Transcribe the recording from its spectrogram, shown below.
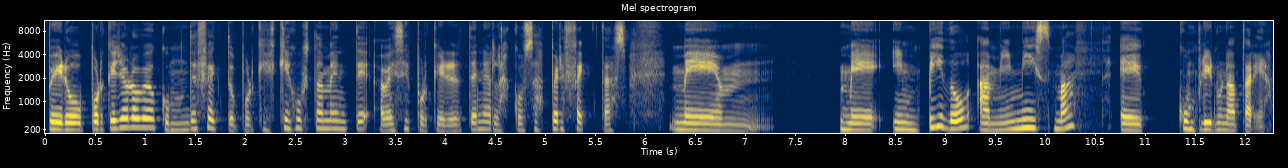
Pero ¿por qué yo lo veo como un defecto? Porque es que justamente a veces por querer tener las cosas perfectas me, mm, me impido a mí misma eh, cumplir una tarea.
